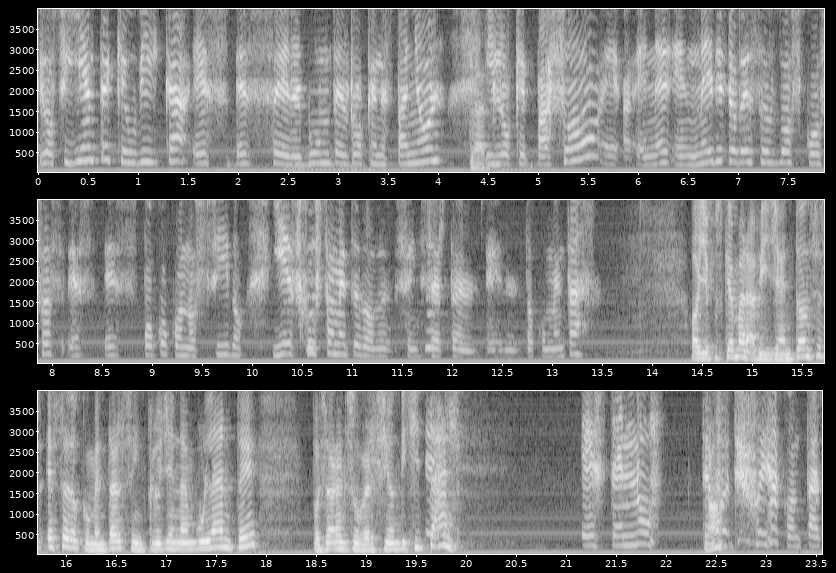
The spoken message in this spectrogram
lo siguiente que ubica es, es el boom del rock en español y lo que pasó eh, en, medio de esas dos cosas es, es poco conocido y es justamente donde se inserta el, documental. Oye, pues qué maravilla. Entonces, este documental se incluye en Ambulante, pues ahora en su versión digital. Este no. Te, voy a contar.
